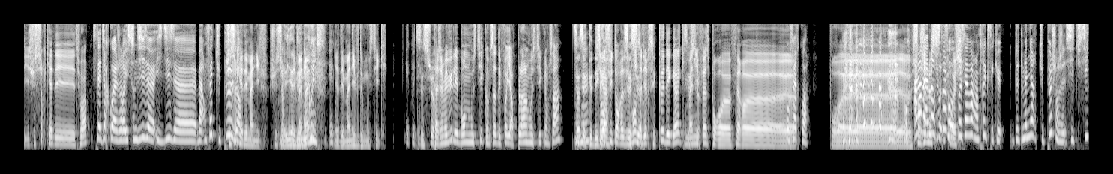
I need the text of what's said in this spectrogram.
Je suis sûr qu'il y a des. Tu vois C'est-à-dire quoi? Genre, ils se disent, euh, ils se disent euh, bah en fait, tu Je peux. suis sûr genre- qu'il y a des manifs. Je suis sûr qu'il y a des manifs. manifs. Il y a des manifs de moustiques. Écoutez, C'est sûr. T'as jamais vu les bons de moustiques comme ça? Des fois, il y a plein de moustiques comme ça? Ça, c'est Mhm. que des si gars. ensuite on résume, c'est-à-dire que c'est que des gars qui C'est manifestent pour euh, faire. euh, pour faire quoi? Pour euh, Ah non, changer mais le attends, système. faut, savoir un truc, c'est que de toute manière, tu peux changer. Si, si,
